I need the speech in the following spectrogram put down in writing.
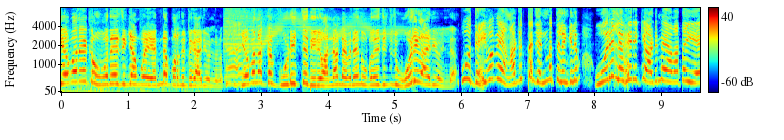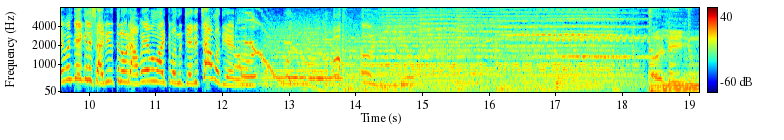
യവനെയൊക്കെ ഉപദേശിക്കാൻ പോയ എന്നെ പറഞ്ഞിട്ട് കാര്യമില്ലല്ലോ. യവനൊക്കെ കുടിച്ച് തീരും. അല്ലാണ്ട് എവനെ ഉപദേശിച്ചിട്ട് ഒരു കാര്യമില്ല ഓ ദൈവമേ അടുത്ത ജന്മത്തിലെങ്കിലും ഒരു ലഹരിക്ക് അടിമയാവാത്ത ഏവന്റെങ്കിലും ശരീരത്തിൽ ഒരു അവയവമായിട്ട് വന്ന് ജനിച്ചാ മതിയായിരുന്നു. അലയും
